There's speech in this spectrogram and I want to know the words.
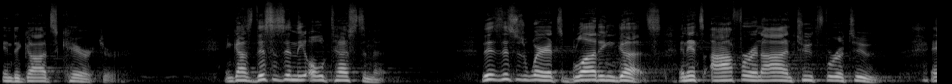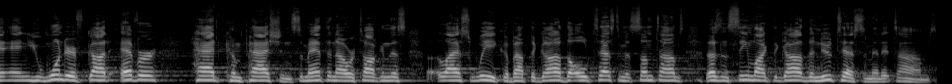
into God's character. And guys, this is in the Old Testament. This, this is where it's blood and guts, and it's eye for an eye and tooth for a tooth. And, and you wonder if God ever had compassion. Samantha and I were talking this last week about the God of the Old Testament sometimes doesn't seem like the God of the New Testament at times.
